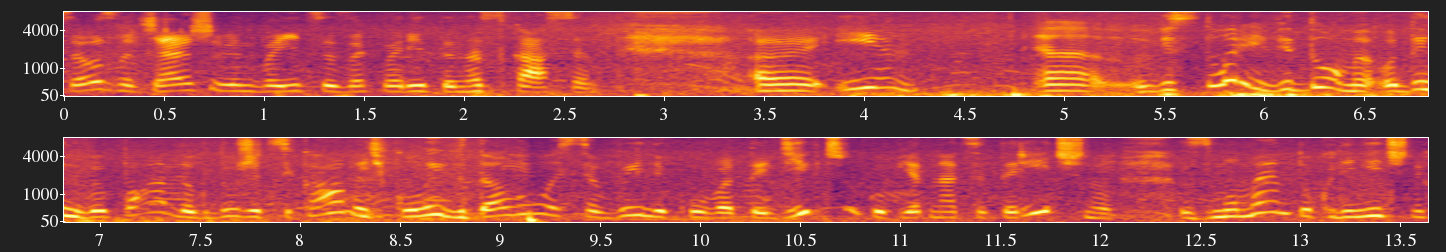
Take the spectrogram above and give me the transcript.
це означає, що він боїться захворіти на скаси. Е, і в історії відомий один випадок дуже цікавий, коли вдалося вилікувати дівчинку 15-річну з моменту клінічних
